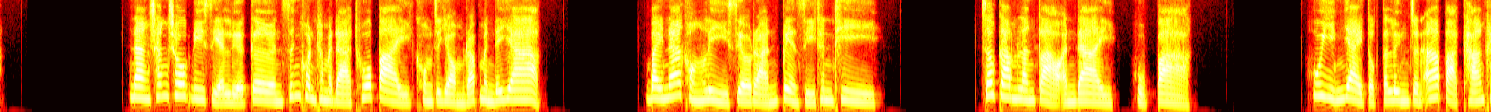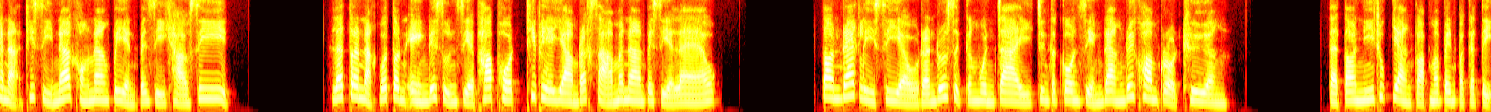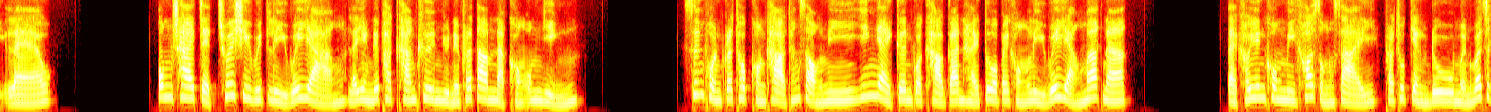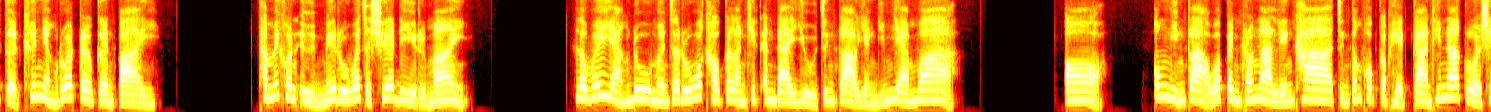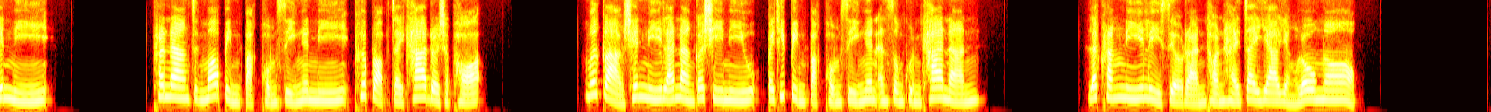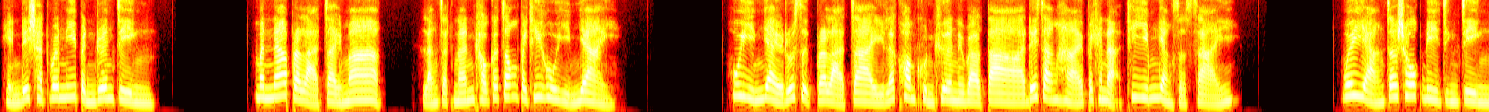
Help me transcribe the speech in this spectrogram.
นางช่างโชคดีเสียเหลือเกิน ซึ่งคนธรรมดาทั่วไปคงจะยอมรับมันได้ยาก ใบหน้าของหลี่เซียวหรันเปลี่ยนสีทันที เจ้ากำลังกล่าวอันใดหุบปากหูหญินใหญ่ตกตะลึงจนอ้าปากค้างขณะที่สีหน้าของนางเปลี่ยนเป็นสีขาวซีด และตระหนักว่าตนเองได้สูญเสียภาพพจน์ที่พยายามรักษามานานไปเสียแล้ว ตอนแรกหลี่เสี่ยวรันรู้สึกกังวลใจจึงตะโกนเสียงดังด้วยความโกรธเคือง แต่ตอนนี้ทุกอย่างกลับมาเป็นปกติแล้ว องค์ชายเจ็ดช่วยชีวิตหลี่เว่ยหยาง และยังได้พักค้างคืนอยู่ในพระตามหนักขององค์หญิง ซึ่งผลกระทบของข่าวทั้งสองนี้ยิ่งใหญ่เกินกว่าข่าวการหายตัวไปของหลี่เว่ยหยางมากนัก แต่เขายังคงมีข้อสงสัยเพราะทุกอย่างดูเหมือนว่าจะเกิดขึ้นอย่างรวดเร็วเกินไป ทำให้คนอื่นไม่รู้ว่าจะเชื่อดีหรือไม่ละเว่ยหยางดูเหมือนจะรู้ว่าเขากำลังคิดอันใดอยู่จึงกล่าวอย่างยิ้มแย้มว่า อ้อ องค์หญิงกล่าวว่าเป็นเพราะงานเลี้ยงข้าจึงต้องพบกับเหตุการณ์ที่น่ากลัวเช่นนี้ พระนางจึงมอบปิ่นปักผมสีเงินนี้เพื่อปลอบใจข้าโดยเฉพาะ เมื่อกล่าวเช่นนี้และนางก็ชี้นิ้วไปที่ปิ่นปักผมสีเงินอันทรงคุณค่านั้น และครั้งนี้หลี่เสี่ยวหรันถอนหายใจยาวอย่างโล่งอก เห็นได้ชัดว่านี่เป็นเรื่องจริง มันน่าประหลาดใจมาก หลังจากนั้นเขาก็จ้องไปที่หูหยินใหญ่หูหยินใหญ่รู้สึกประหลาดใจและความขุ่นเคืองในแววตาได้จางหายไปขณะที่ยิ้มอย่างสดใสเว่ยหยางเจ้าโชคดีจริง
